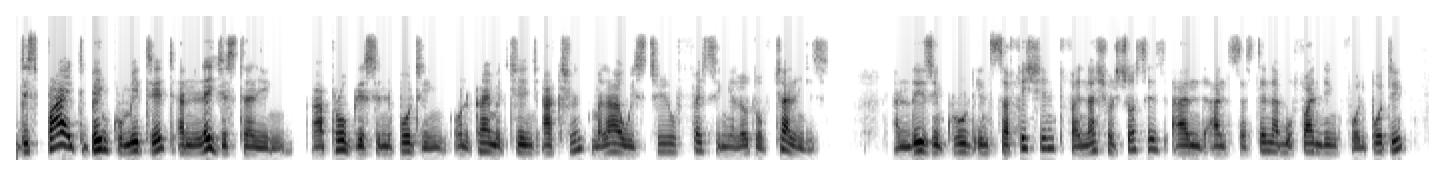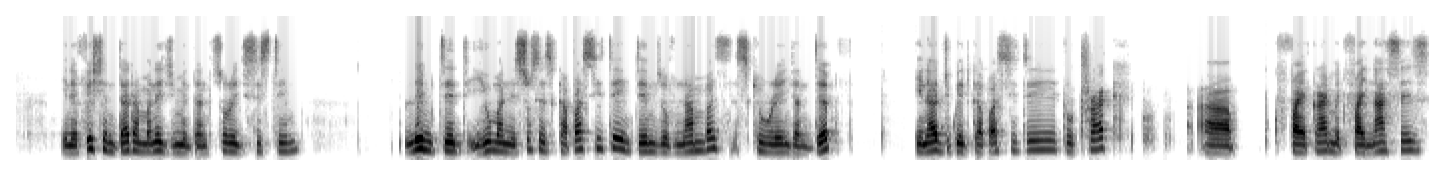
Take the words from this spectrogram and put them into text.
Despite being committed and registering progress in reporting on climate change action, Malawi is still facing a lot of challenges. And these include insufficient financial resources and unsustainable funding for reporting, inefficient data management and storage system, limited human resources capacity in terms of numbers, skill range, and depth, inadequate capacity to track uh, climate finances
